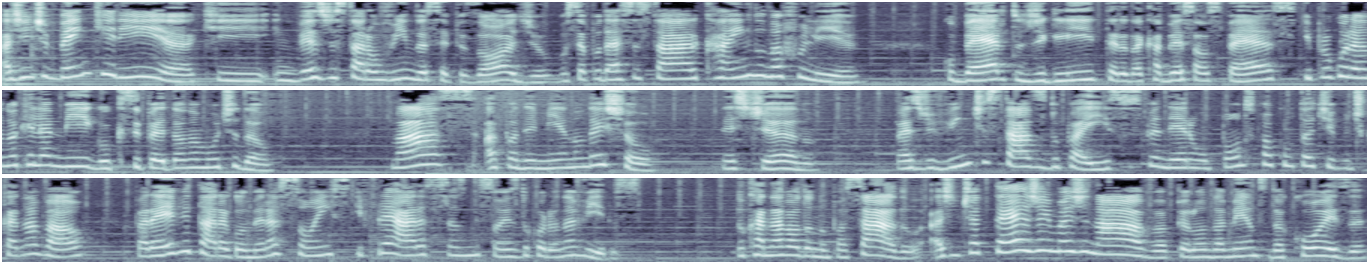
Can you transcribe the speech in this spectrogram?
A gente bem queria que, em vez de estar ouvindo esse episódio, você pudesse estar caindo na folia, coberto de glitter da cabeça aos pés e procurando aquele amigo que se perdeu na multidão. Mas a pandemia não deixou. Neste ano, mais de 20 estados do país suspenderam o ponto facultativo de carnaval para evitar aglomerações e frear as transmissões do coronavírus. No carnaval do ano passado, a gente até já imaginava, pelo andamento da coisa,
